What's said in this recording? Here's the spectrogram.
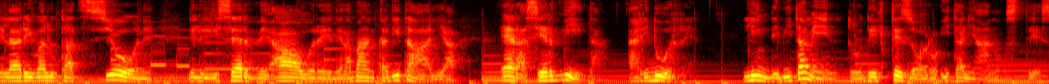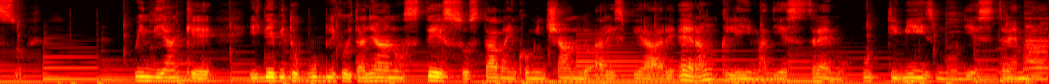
e la rivalutazione delle riserve auree della Banca d'Italia era servita a ridurre l'indebitamento del tesoro italiano stesso. Quindi anche il debito pubblico italiano stesso stava incominciando a respirare, era un clima di estremo ottimismo, di estrema,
